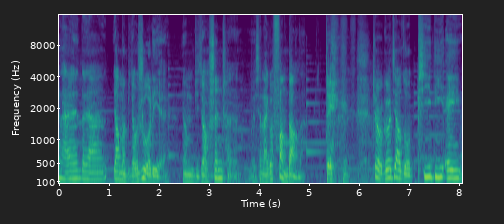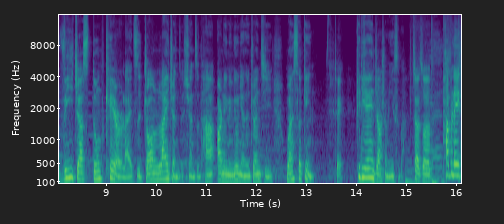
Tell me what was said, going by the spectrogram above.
刚才大家要么比较热烈，要么比较深沉，我们先来个放荡的。对，这首歌叫做 PDA，We Just Don't Care，来自 John Legend，选自他二零零六年的专辑 Once Again。对，PDA 你知道什么意思吧？叫做 Public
